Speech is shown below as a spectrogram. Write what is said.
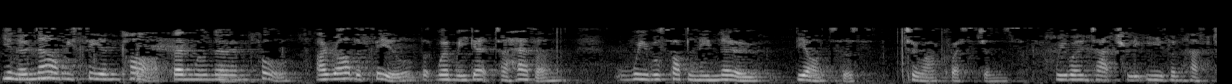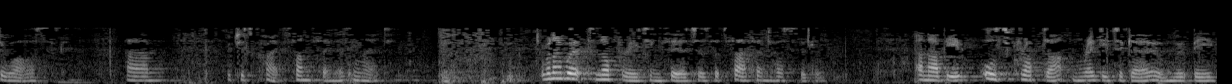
You know, now we see in part, then we'll know in full. I rather feel that when we get to heaven, we will suddenly know the answers to our questions. We won't actually even have to ask. Um, which is quite something, isn't it? When I worked in operating theatres at Southend Hospital, and I'd be all scrubbed up and ready to go, and we'd be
